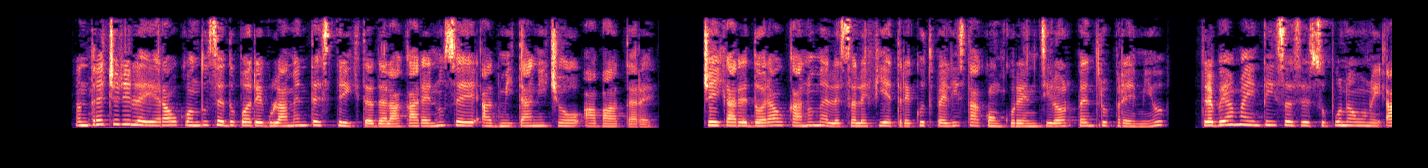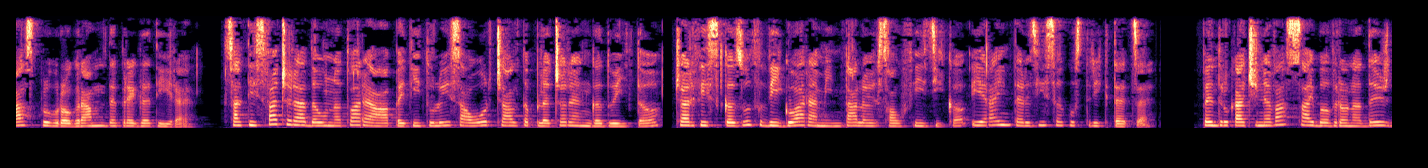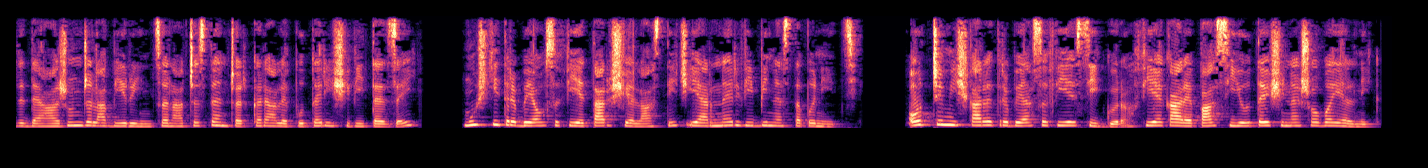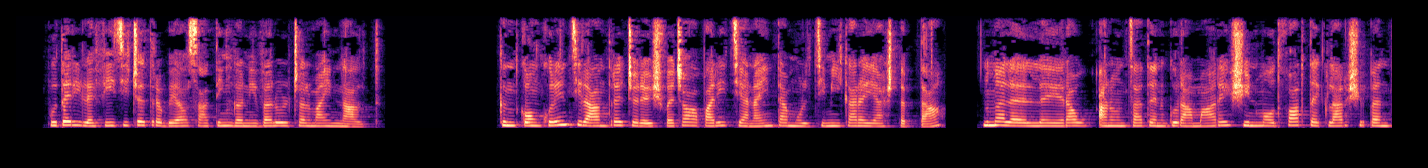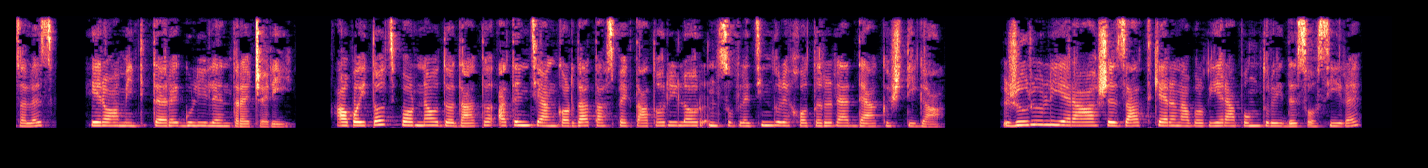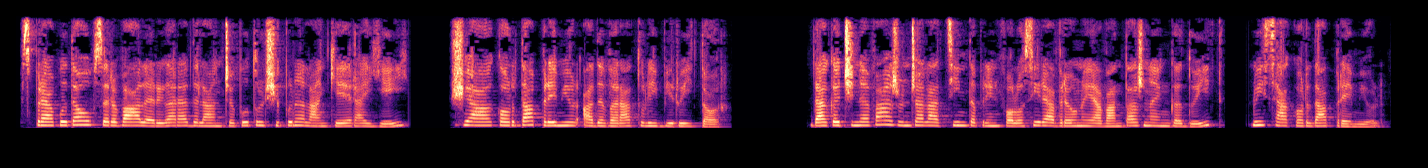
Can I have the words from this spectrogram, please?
Întrecerile erau conduse după regulamente stricte de la care nu se admitea nicio abatere. Cei care doreau ca numele să le fie trecut pe lista concurenților pentru premiu trebuia mai întâi să se supună unui aspru program de pregătire. Satisfacerea dăunătoare a apetitului sau orice altă plăcere îngăduită, ce ar fi scăzut vigoarea mentală sau fizică, era interzisă cu strictețe. Pentru ca cineva să aibă vreo nădejde de a ajunge la biruință în aceste încercări ale puterii și vitezei, mușchii trebuiau să fie tari și elastici, iar nervii bine stăpâniți. Orice mișcare trebuia să fie sigură, fiecare pas iute și neșovăielnic. Puterile fizice trebuiau să atingă nivelul cel mai înalt. Când concurenții la întrecere își făceau apariția înaintea mulțimii care îi aștepta, numele le erau anunțate în gura mare și în mod foarte clar și pe înțeles erau amintite regulile întrecerii. Apoi toți porneau deodată atenția încordată a spectatorilor însuflețindu-le hotărârea de a câștiga. Jurul era așezat chiar în apropierea punctului de sosire, spre a putea observa alergarea de la începutul și până la încheierea ei și a acorda premiul adevăratului biruitor. Dacă cineva ajungea la țintă prin folosirea vreunui avantaj neîngăduit, nu-i se acorda premiul.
